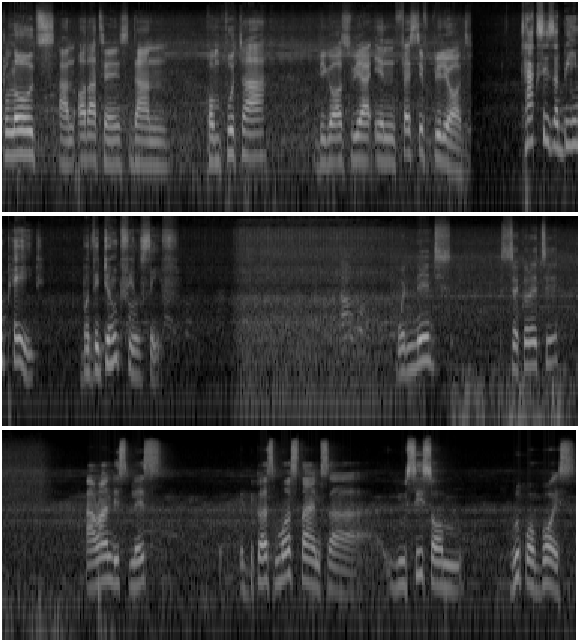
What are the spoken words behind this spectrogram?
clothes and other things than computer because we are in festive period. Taxes are being paid, but they don't feel safe. We need security around this place because most times uh, you see some group of boys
